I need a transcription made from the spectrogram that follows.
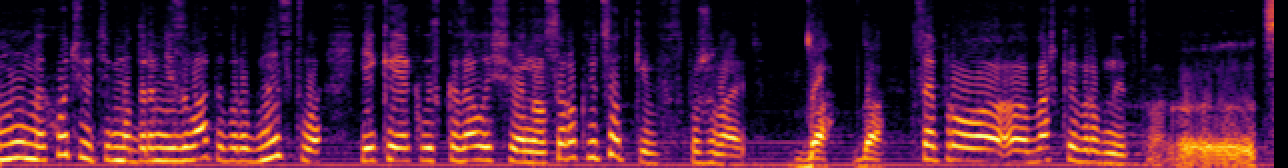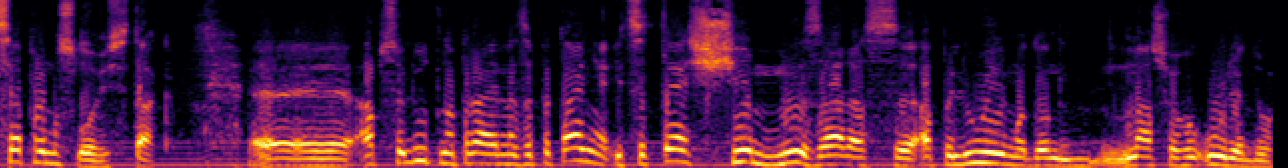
ну не хочуть модернізувати виробництво, яке, як ви сказали, щойно 40% споживають. Да, да. Це про е, важке виробництво. Е, Це промисловість, так. Е, Абсолютно правильне запитання, і це те, з чим ми зараз апелюємо до нашого уряду.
